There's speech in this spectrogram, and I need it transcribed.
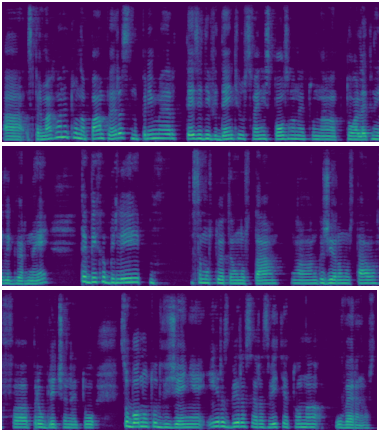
А, с премахването на памперс, например, тези дивиденти, освен използването на туалетна или гърне, те биха били самостоятелността, ангажираността в преобличането, свободното движение и разбира се развитието на увереност.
